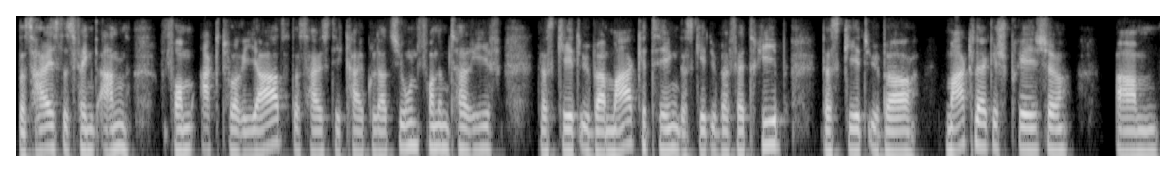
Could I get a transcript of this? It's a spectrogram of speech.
Das heißt, es fängt an vom Aktuariat, das heißt die Kalkulation von einem Tarif, das geht über Marketing, das geht über Vertrieb, das geht über Maklergespräche, ähm,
